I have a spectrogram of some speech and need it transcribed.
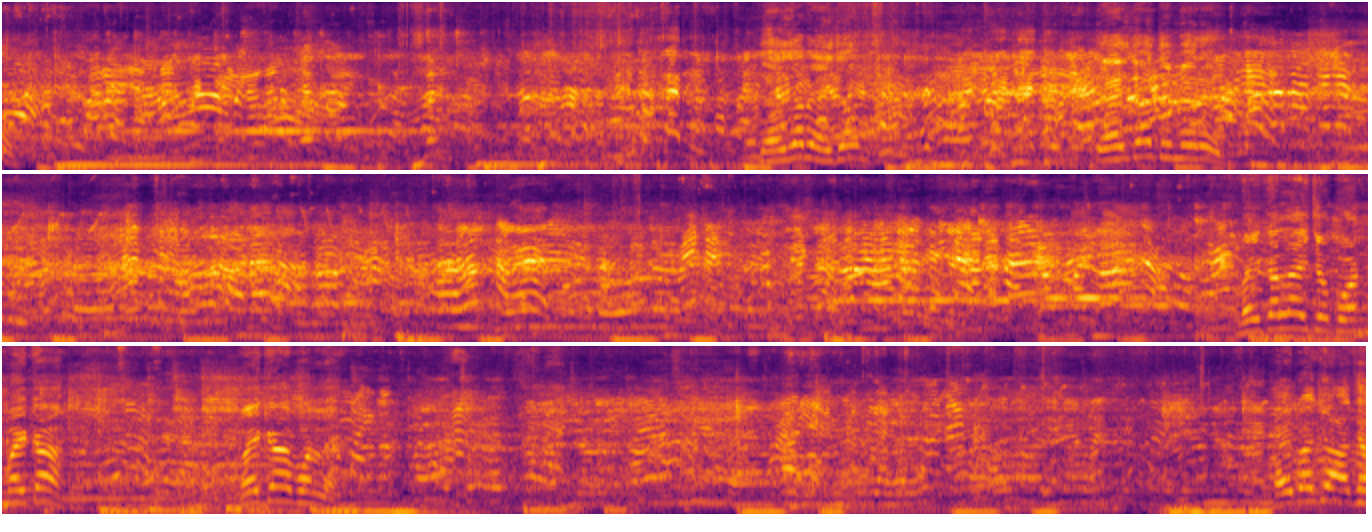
બનાવડે જો જો અમે બી એમ લખતા છે. જો જો બેહી જા બેહી જા બેહી જા તું મેરે મૈકા લઈ જાઓ ફોન, મૈકા. મૈકા ફોન લાઈ. એ બાજુ હાથે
